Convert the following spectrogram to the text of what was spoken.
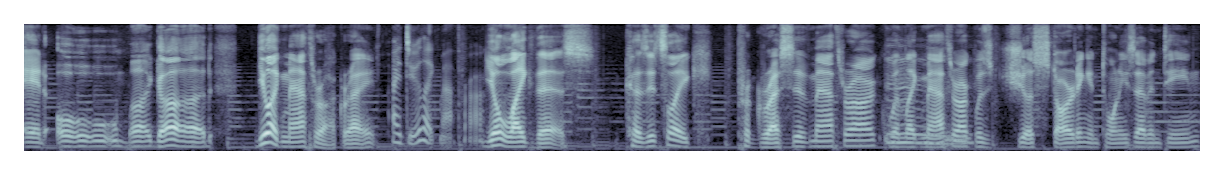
And oh my god, you like math rock, right? I do like math rock. You'll like this because it's like progressive math rock when like math rock Mm. was just starting in 2017.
